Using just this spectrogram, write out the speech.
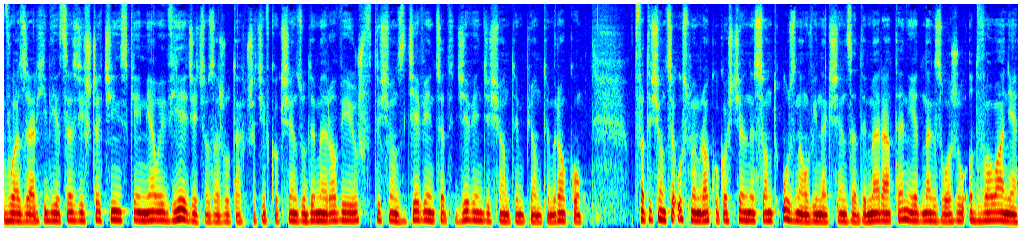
Władze archidiecezji szczecińskiej miały wiedzieć o zarzutach przeciwko księdzu Dymerowi już w 1995 roku. W 2008 roku Kościelny Sąd uznał winę księdza Dymera, ten jednak złożył odwołanie.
